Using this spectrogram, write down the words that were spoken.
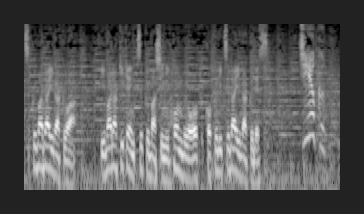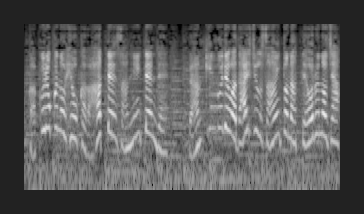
筑波大学は、茨城県つくば市に本部を置く国立大学です。知力学力の評価が8.32点でランキングでは第13位となっておるのじゃ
